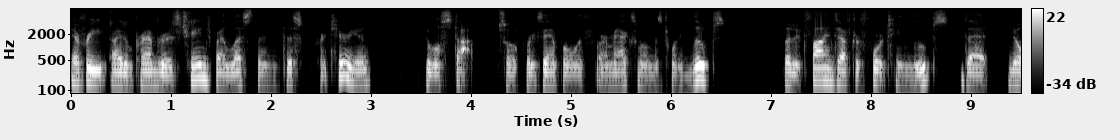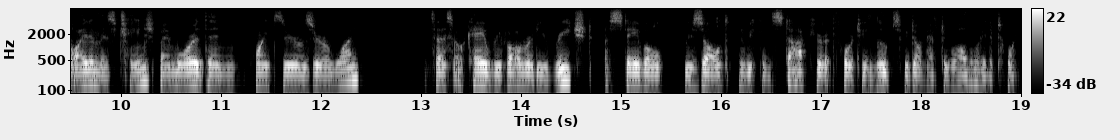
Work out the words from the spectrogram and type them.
every item parameter is changed by less than this criterion, it will stop. So for example, if our maximum is 20 loops, but it finds after 14 loops that no item has changed by more than 0.001, it says, okay, we've already reached a stable result and we can stop here at 14 loops. We don't have to go all the way to 20.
